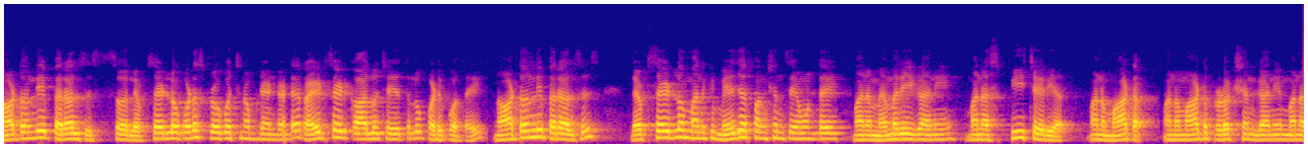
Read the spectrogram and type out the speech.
not only paralysis so left సైడ్లో కూడా స్ట్రోక్ వచ్చినప్పుడు ఏంటంటే రైట్ సైడ్ కాలు చేతులు పడిపోతాయి. నాట్ ఓన్లీ పెరాలసిస్ లెఫ్ట్ సైడ్లో మనకి మేజర్ ఫంక్షన్స్ ఏముంటాయి? మన మెమరీ కానీ మన స్పీచ్ ఏరియా మన మాట మన మాట ప్రొడక్షన్ కానీ మన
